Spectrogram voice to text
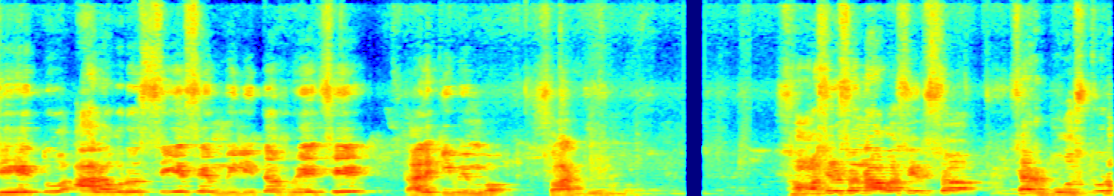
যেহেতু আলোক রশ্মি এসে মিলিত হয়েছে, তাহলে কি বিম্ব? সৎবিম্ব সমশীর্ষ না অবশীর্ষ? স্যার, বস্তুর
